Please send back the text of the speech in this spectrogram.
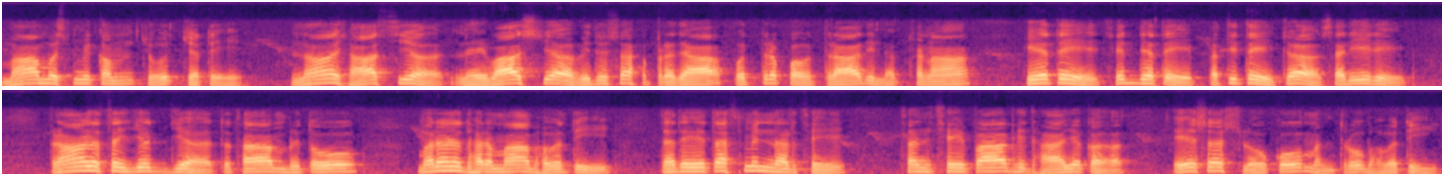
मामुस्मिक चोच्यते। न ह्यास्य नैवास्य विदुष प्रजा पुत्र पौत्रादिलक्षणा ह्रियते, छिद्यते, पतिते च शरीरे। प्राणसंयुज्य तथा मृतो मरणधर्मा भवति। तदेतस्मिन्नर्थे संक्षेपाभिधायक ऐसा श्लोको मंत्रो भवति।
